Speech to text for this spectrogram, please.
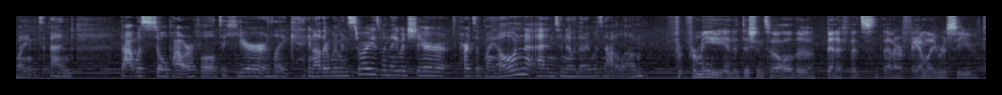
point, and that was so powerful to hear, like in other women's stories when they would share parts of my own, and to know that I was not alone for, for me, in addition to all of the benefits that our family received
